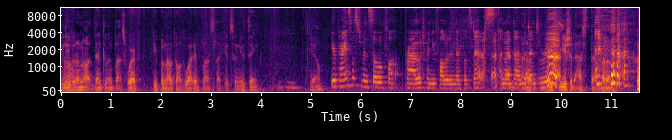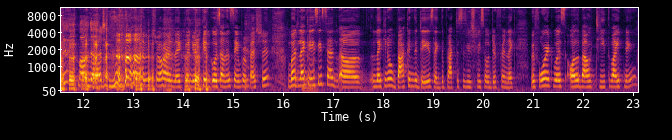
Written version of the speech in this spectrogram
Believe oh. it or not, dental implants, where people now talk about implants like it's a new thing. Yeah. Your parents must have been so fo- proud when you followed in their footsteps and went down the dental route. You should ask them. I don't know. Mom, dad. I'm sure, like when your kid goes down the same profession. But like yeah. Casey said, uh, like you know, back in the days, like the practices used to be so different. Like before, it was all about teeth whitening.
